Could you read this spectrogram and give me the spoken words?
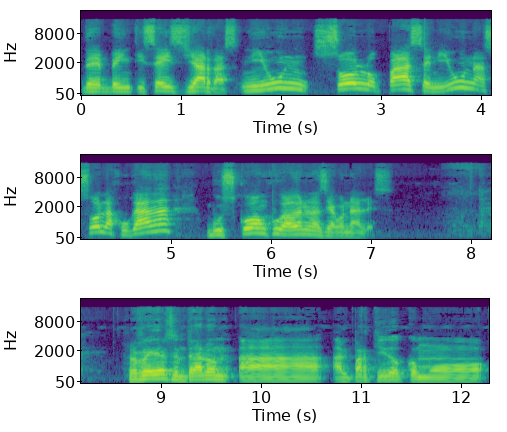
de 26 yardas. Ni un solo pase, ni una sola jugada buscó a un jugador en las diagonales. Los Raiders entraron al partido como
